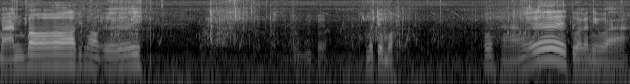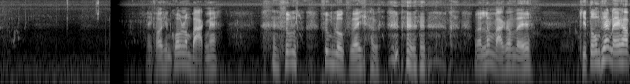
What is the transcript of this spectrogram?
หมานบอพี่น้องเอ้ยจุ่มอยู่เตะมาจมบ่โอ้ยหางเอ้ยตัวกันนี่ว่าให้เขาเห็นความลำบากนะซุ่มซุ่มโลกสวยอย่างมันลำบากทำไหนขี่ตมเพียงไหนครับ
